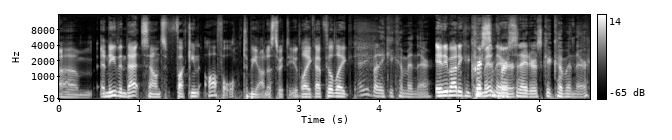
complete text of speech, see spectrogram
Um, and even that sounds fucking awful, to be honest with you. Like, I feel like anybody could come in there anybody could Chris come in there impersonators could come in there.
